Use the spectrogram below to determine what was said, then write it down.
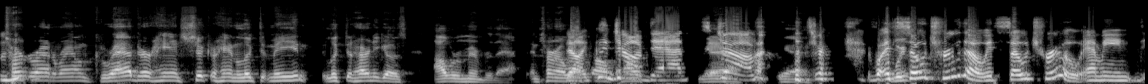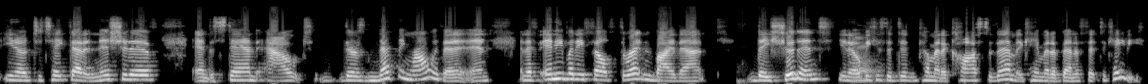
mm-hmm. turned around, around, grabbed her hand, shook her hand, and looked at me and looked at her, and he goes, I'll remember that. And turn around. Like, good job, Dad. Good job. Yeah. It's we, so true, though. It's so true. I mean, you know, to take that initiative and to stand out, there's nothing wrong with it. And and if anybody felt threatened by that, they shouldn't, you know, because it didn't come at a cost to them. It came at a benefit to Katie.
